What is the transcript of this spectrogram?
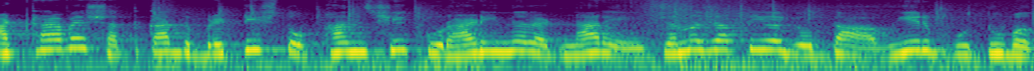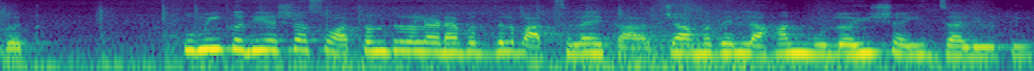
अठराव्या शतकात ब्रिटिश तोफांशी कुऱ्हाडीने लढणारे जनजातीय योद्धा वीर बुद्धू भगत. तुम्ही कधी अशा स्वातंत्र्य लढ्याबद्दल वाचलंय का ज्यामध्ये लहान मुलंही शहीद झाली होती?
